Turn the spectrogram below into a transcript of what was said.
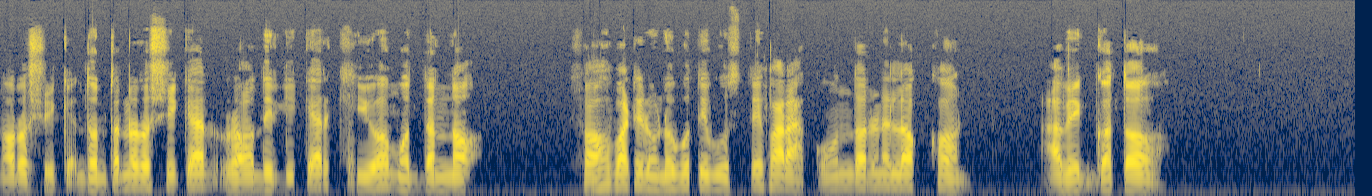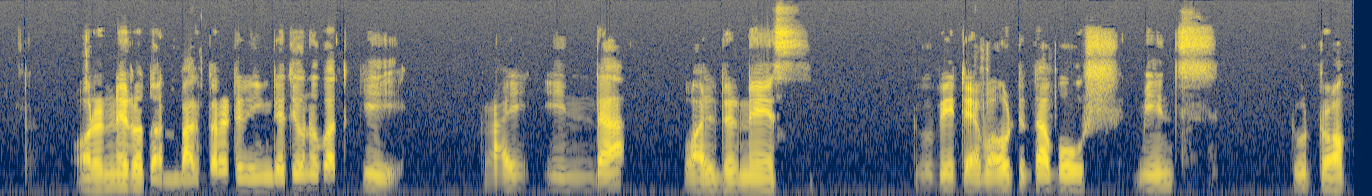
নরস্বীকার দন্তান্ন রস্বীকার র দীর্ঘিকার ক্ষীয়, মধ্যাহ্ন। সহপাঠীর অনুভূতি বুঝতে পারা কোন ধরনের লক্ষণ? আবেগগত অরণ্যরোদন। বাগধারাটির ইংরেজি অনুবাদ কি? Cry in the wildness. To beat about the bush means to talk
